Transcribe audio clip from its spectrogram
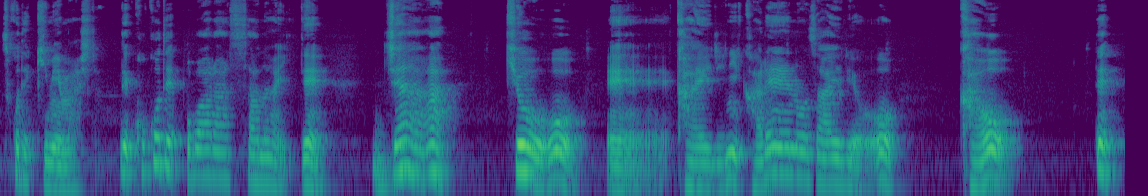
そこで決めました。でここで終わらさないでじゃあ今日を、えー、帰りにカレーの材料を買おう。で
